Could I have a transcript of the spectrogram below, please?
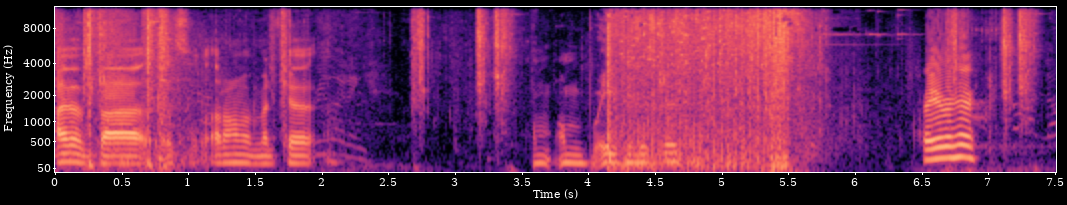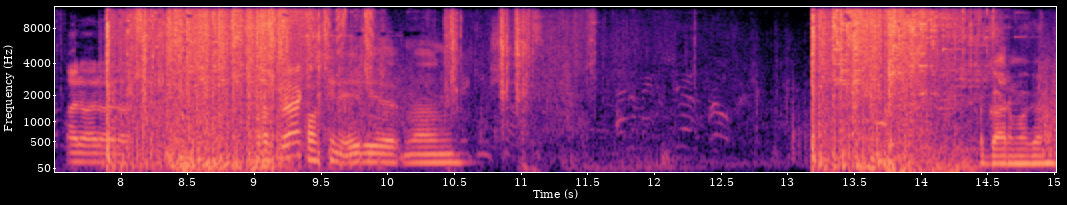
I have a bat. It's, I don't have a medkit. I'm, I'm aping this kid. Right over here. I know, I know, I know. What a crack. Fucking idiot, man. I got him, I got him.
